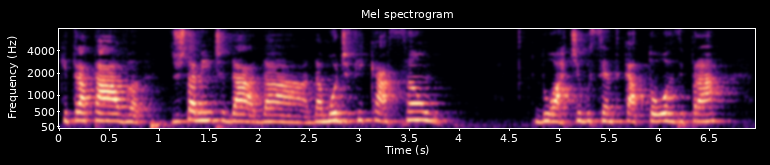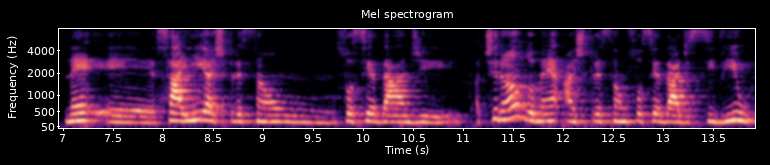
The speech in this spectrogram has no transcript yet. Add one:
que tratava justamente da, da, da modificação do artigo 114 para né, é, sair a expressão sociedade, tirando né, a expressão sociedade civil,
